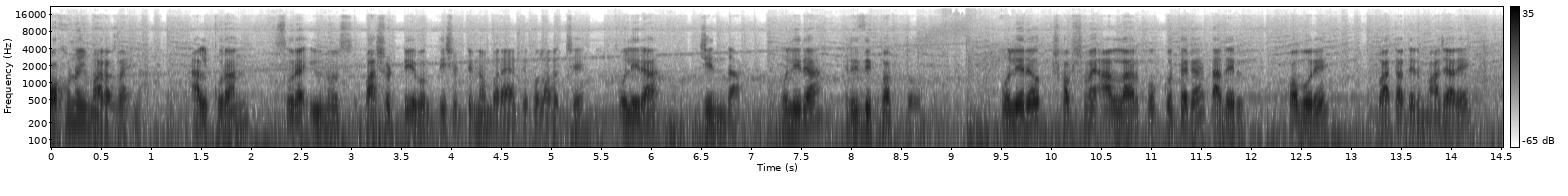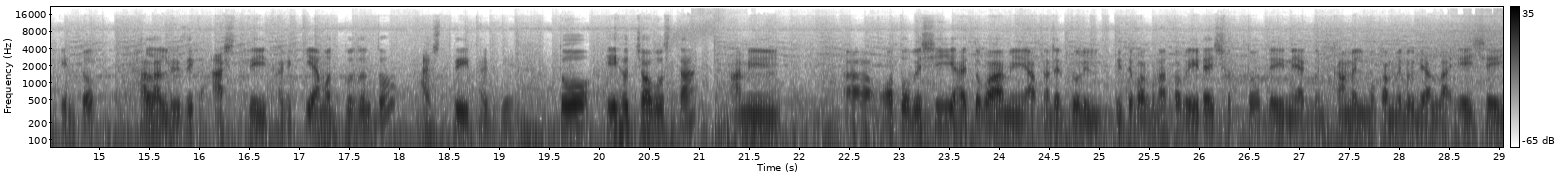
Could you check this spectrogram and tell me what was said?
কখনোই মারা যায় না। আল কোরআন, সুরা ইউনুস, বাষট্টি এবং তেষট্টি নম্বর আয়াতে বলা হচ্ছে অলিরা জিন্দা অলিরা রিজিকপ্রাপ্ত। অলিরাও সবসময় আল্লাহর পক্ষ থেকে তাদের কবরে বা তাদের মাজারে কিন্তু হালাল রিজিক আসতেই থাকে। কিয়ামত পর্যন্ত আসতেই থাকবে। তো এই হচ্ছে অবস্থা। আমি অত বেশি হয়তো বা আমি আপনাদের দলিল দিতে পারব না, তবে এটাই সত্য যে ইনি একজন কামেল মোকাম্মেল উলি আল্লাহ, এই সেই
